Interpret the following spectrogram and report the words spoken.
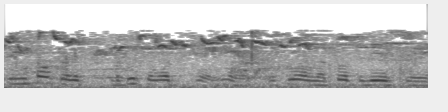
не сталкивались. Допустим, вот, ну, условно, тот весь э,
